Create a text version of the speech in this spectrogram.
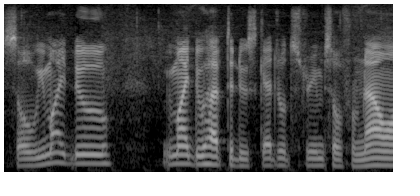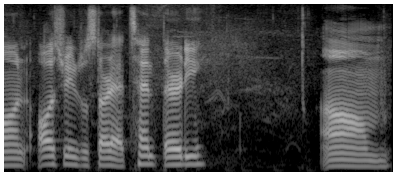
So we might do we might do have to do scheduled streams so from now on all streams will start at 10:30 um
